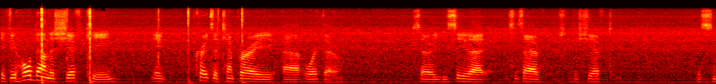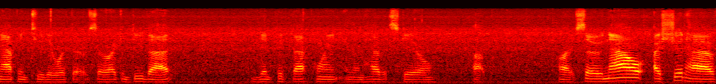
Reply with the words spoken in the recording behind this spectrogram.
If you hold down the shift key, it creates a temporary uh, ortho. So you can see that since I have the shift is snapping to the ortho. So I can do that. Again, pick that point and then have it scale up. Alright, so now I should have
